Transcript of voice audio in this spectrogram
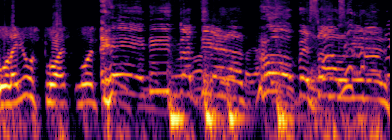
Kuule, just luin... luin Hei, nyt mä tiedän! Roope Salminen!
